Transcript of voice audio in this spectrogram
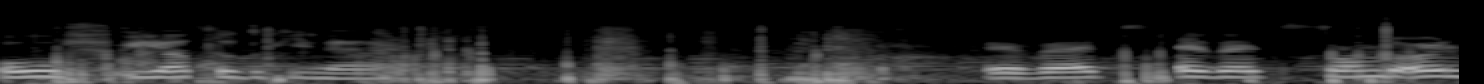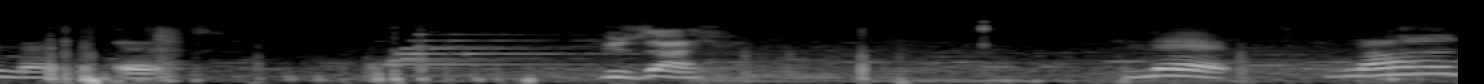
Of iyi atladık yine. Evet, evet. Sonda ölme. Evet. Güzel. L. Lan.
